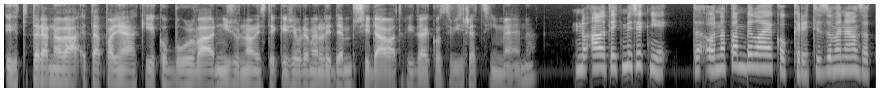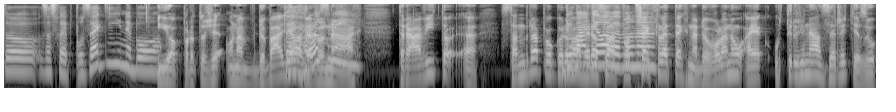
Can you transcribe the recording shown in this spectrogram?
je to teda nová etapa nějaký jako bulvární žurnalistiky, že budeme lidem přidávat takovýhle jako zvířecí jména? No ale teď mi řekni, ta, ona tam byla jako kritizovaná za to, za své pozadí, nebo? Jo, protože ona dováděla ve vlnách, tráví to, uh, Sandra Pogodová vyrostla po třech letech na dovolenou a jak utržená ze řetězu,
